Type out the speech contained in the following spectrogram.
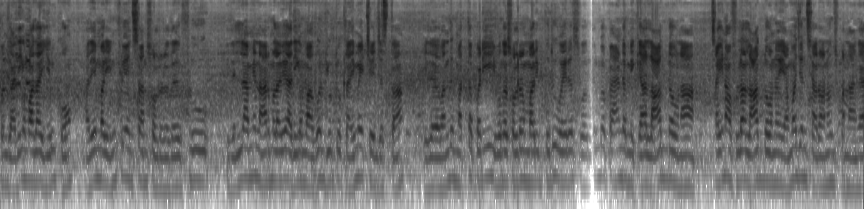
கொஞ்சம் அதிகமாக தான் இருக்கும். அதே மாதிரி இன்ஃப்ளூயன்ஸான்னு சொல்கிறது ஃப்ளூ இது எல்லாமே நார்மலாகவே அதிகமாகும் டியூ டு கிளைமேட் சேஞ்சஸ் தான். இதை வந்து மற்றபடி இவங்க சொல்கிற மாதிரி புது வைரஸ் திரும்ப பேண்டமிக்கா லாக்டவுனா சைனா ஃபுல்லாக லாக்டவுன் எமர்ஜென்சி அனௌன்ஸ் பண்ணாங்க.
